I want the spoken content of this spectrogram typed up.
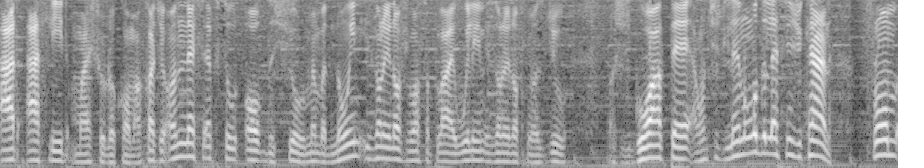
at athletemaestro.com. I'll catch you on the next episode of the show. Remember, knowing is not enough, you must apply. Willing is not enough, you must do. I should go out there. I want you to learn all the lessons you can from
